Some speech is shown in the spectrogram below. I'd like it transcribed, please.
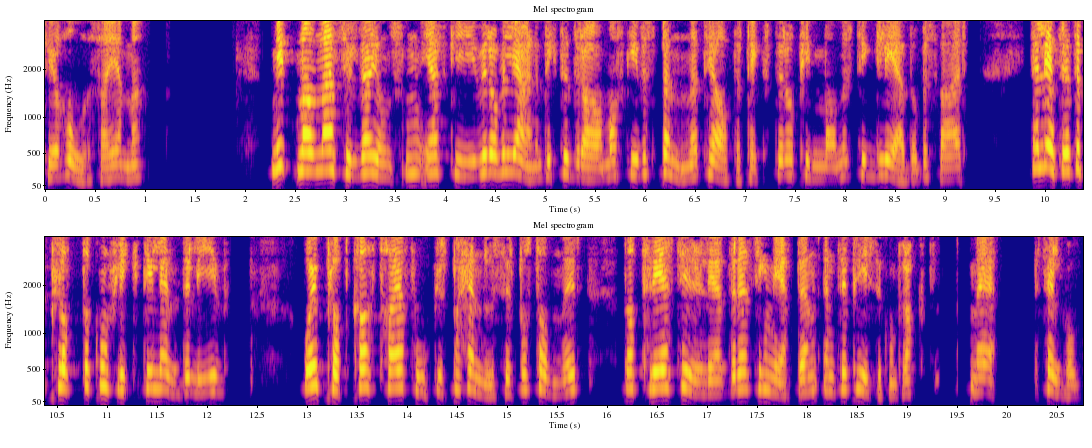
til å holde seg hjemme. Mitt navn er Sylvia Johnsen. Jeg skriver og vil gjerne dikte drama, skrive spennende teatertekster og filmmanus til glede og besvær. Jeg leter etter plott og konflikt i levde liv. Og i Plottkast har jeg fokus på hendelser på Stovner, da tre styreledere signerte en entreprisekontrakt med Selvåg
